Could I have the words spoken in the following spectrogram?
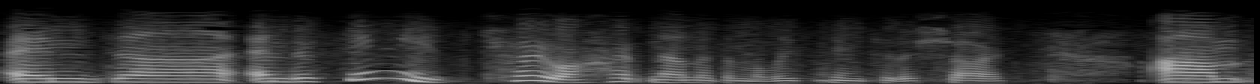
And uh, and the thing is too, I hope none of them are listening to the show. Um,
